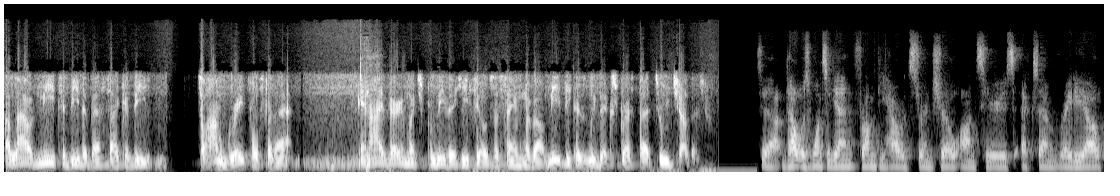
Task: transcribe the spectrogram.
allowed me to be the best I could be. So I'm grateful for that. And I very much believe that he feels the same about me because we've expressed that to each other. So that was once again from the Howard Stern Show on Sirius XM Radio.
